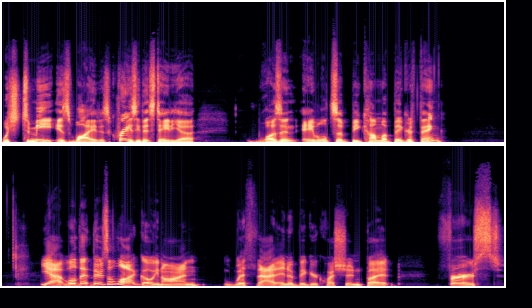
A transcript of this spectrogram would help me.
which to me is why it is crazy that Stadia wasn't able to become a bigger thing. Yeah, well, th- there's a lot going on with that in a bigger question. But first,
